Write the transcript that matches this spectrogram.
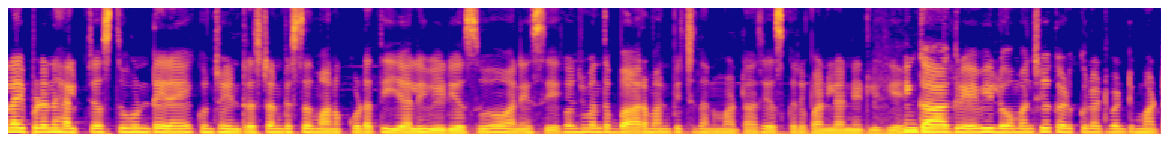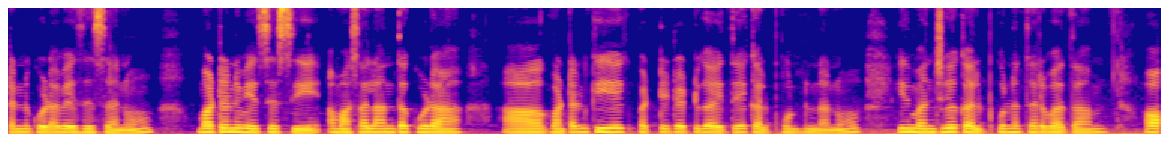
అలా ఎప్పుడైనా హెల్ప్ చేస్తూ ఉంటే కొంచెం ఇంట్రెస్ట్ అనిపిస్తుంది మనకు కూడా తీయాలి వీడియోస్ అనేసి. కొంచెం అంత భారం అనిపించింది అనమాట చేసుకునే పనులన్నిటికి. ఇంకా గ్రేవీలో మంచిగా కడుక్కున్నటువంటి మటన్ కూడా వేసేసాను. మటన్ వేసేసి ఆ మసాలా అంతా కూడా మటన్కి పట్టేటట్టుగా అయితే కలుపుకుంటున్నాను. ఇది మంచిగా కలుపుకున్న తర్వాత ఆ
